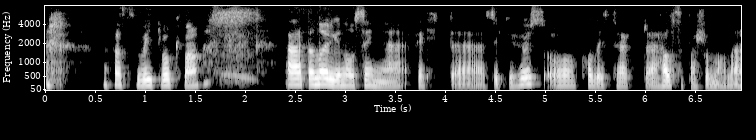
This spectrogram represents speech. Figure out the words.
så vidt våkna, at Norge nå sender feltsykehus og kvalifisert helsepersonale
